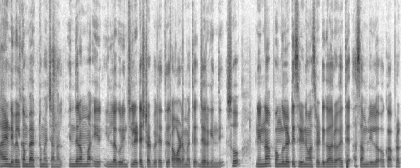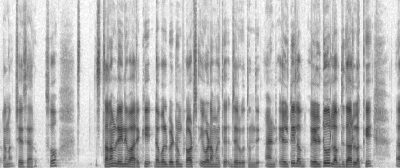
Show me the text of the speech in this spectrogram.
Hi అండి welcome back to my channel. Indiramma ఇళ్ళ గురించి లేటెస్ట్ అప్డేట్ అయితే రావడం అయితే జరిగింది. సో నిన్న పొంగులెట్టి శ్రీనివాసరెడ్డి గారు అయితే అసెంబ్లీలో ఒక ప్రకటన చేశారు. సో స్థలం లేని వారికి డబుల్ బెడ్రూమ్ ప్లాట్స్ ఇవ్వడం అయితే జరుగుతుంది. అండ్ ఎల్టీ లబ్ ఎల్ టూ లబ్ధిదారులకి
